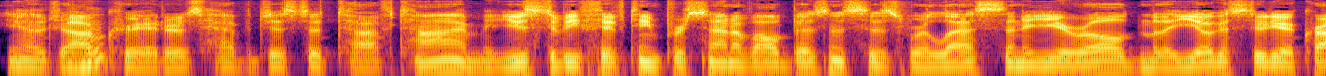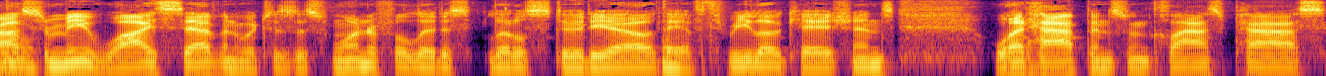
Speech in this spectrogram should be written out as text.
you know, job Mm-hmm. creators have just a tough time. It used to be 15% of all businesses were less than a year old. The yoga studio across from me, Y7, which is this wonderful little studio, they have three locations. What happens when ClassPass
